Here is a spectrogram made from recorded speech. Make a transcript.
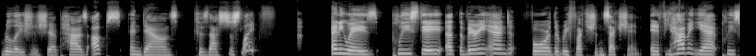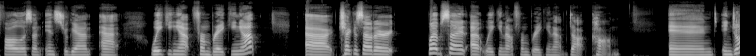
relationship has ups and downs because that's just life. Anyways, please stay at the very end for the reflection section. And if you haven't yet, please follow us on Instagram at Waking Up from Breaking Up. Uh, check us out our website at wakingupfrombreakingup.com and enjoy.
